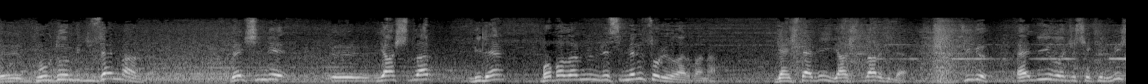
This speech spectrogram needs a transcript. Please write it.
e, kurduğum bir düzen vardı. Ve şimdi e, yaşlılar bile babalarının resimlerini soruyorlar bana. Gençler değil yaşlılar bile. Çünkü 50 yıl önce çekilmiş,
